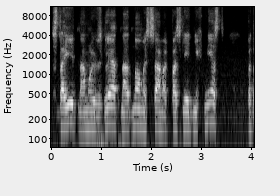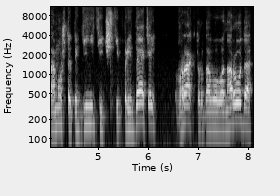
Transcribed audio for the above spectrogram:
стоит, на мой взгляд, на одном из самых последних мест, потому что это генетический предатель, враг трудового народа,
